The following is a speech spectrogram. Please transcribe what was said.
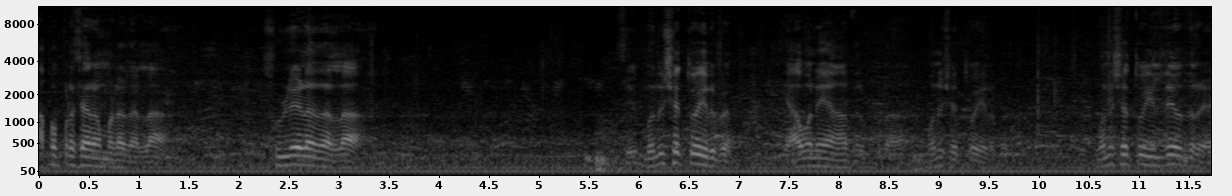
ಅಪಪ್ರಚಾರ ಮಾಡೋದಲ್ಲ, ಸುಳ್ಳು ಹೇಳೋದಲ್ಲ. ಮನುಷ್ಯತ್ವ ಇರಬೇಕು. ಯಾವನೇ ಆದರೂ ಕೂಡ ಮನುಷ್ಯತ್ವ ಇರಬೇಕು. ಮನುಷ್ಯತ್ವ ಇಲ್ಲದೆ ಹೋದರೆ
